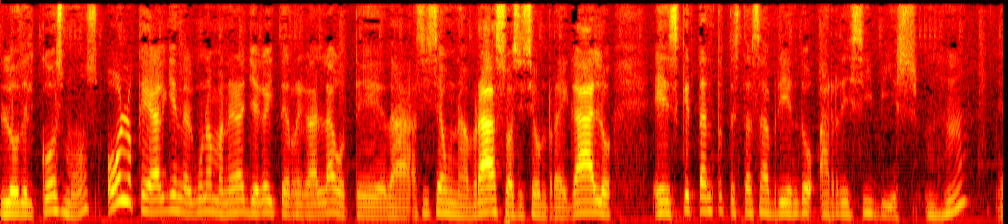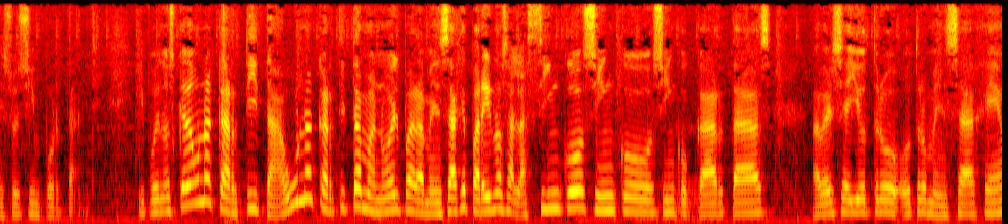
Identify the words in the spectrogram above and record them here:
lo del cosmos o lo que alguien de alguna manera llega y te regala o te da, así sea un abrazo, así sea un regalo, es que tanto te estás abriendo a recibir. Eso es importante. Y pues nos queda una cartita, una cartita Manuel para mensaje para irnos a las cinco, cinco, cinco cartas. A ver si hay otro otro mensaje.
